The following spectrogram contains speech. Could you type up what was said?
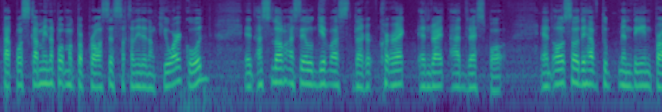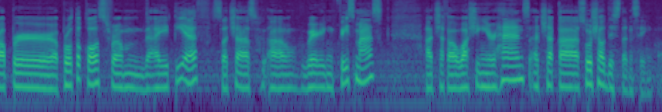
Tapos kami na po magpa-process sa kanila ng QR code. And as long as they'll give us the correct and right address po. And also they have to maintain proper protocols from the IATF such as uh, wearing face mask, at saka washing your hands, at saka social distancing po.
